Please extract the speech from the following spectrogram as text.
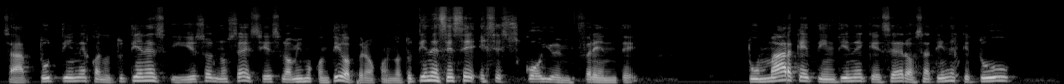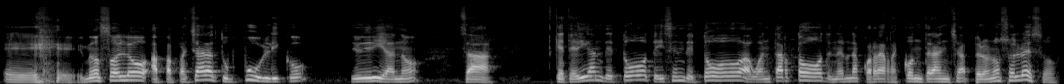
o sea, tú tienes, cuando tú tienes, y eso no sé si es lo mismo contigo, pero cuando tú tienes ese, ese escollo enfrente, tu marketing tiene que ser, o sea, tienes que tú eh, no solo apapachar a tu público, yo diría, ¿no? O sea, que te digan de todo, te dicen de todo, aguantar todo, tener una correa recontra ancha, pero no solo eso,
